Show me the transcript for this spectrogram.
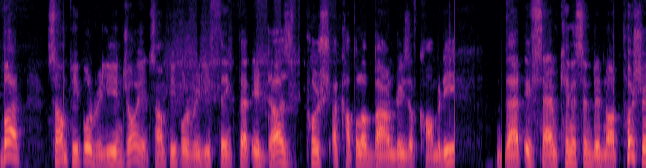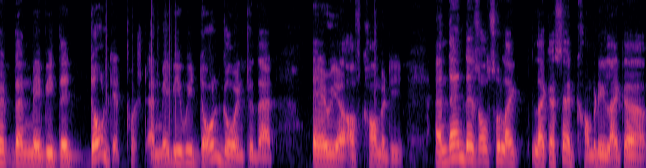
But some people really enjoy it. Some people really think that it does push a couple of boundaries of comedy. That if Sam Kinison did not push it, then maybe they don't get pushed, and maybe we don't go into that area of comedy. And then there's also like like I said, comedy like a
